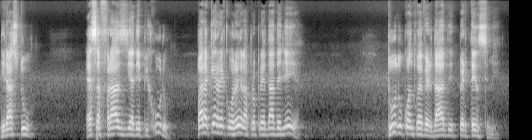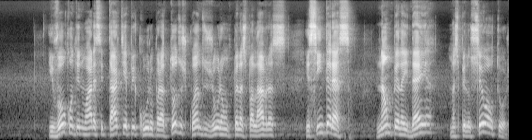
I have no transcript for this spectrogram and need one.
Dirás tu, essa frase é de Epicuro, para que recorrer à propriedade alheia? Tudo quanto é verdade pertence-me. E vou continuar a citar-te Epicuro para todos quantos juram pelas palavras e se interessam, não pela ideia, mas pelo seu autor.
